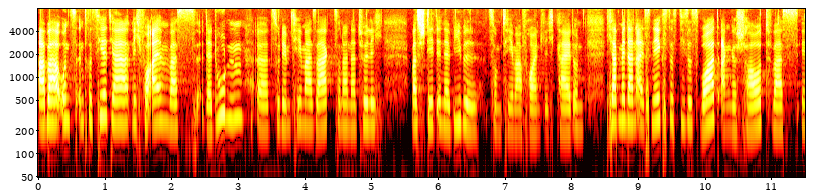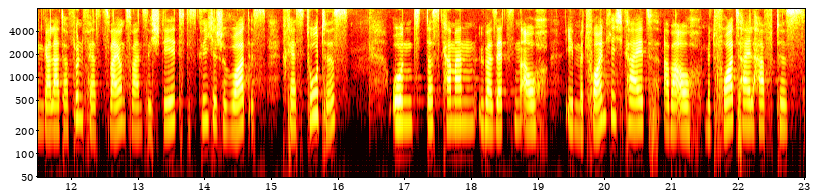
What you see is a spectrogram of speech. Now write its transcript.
Aber uns interessiert ja nicht vor allem, was der Duden äh, zu dem Thema sagt, sondern natürlich, was steht in der Bibel zum Thema Freundlichkeit. Und ich habe mir dann als nächstes dieses Wort angeschaut, was in Galater 5, Vers 22 steht. Das griechische Wort ist Chestotes. Und das kann man übersetzen auch eben mit Freundlichkeit, aber auch mit Vorteilhaftes,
